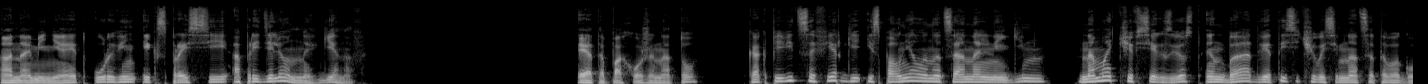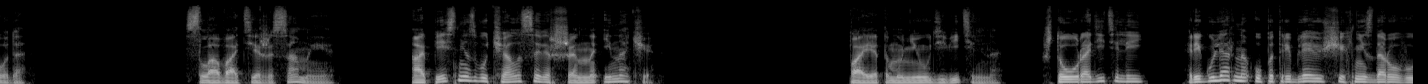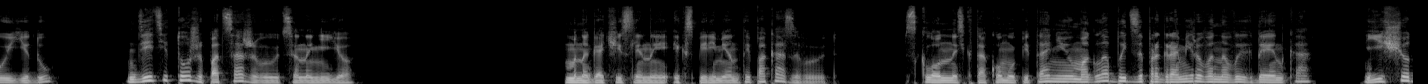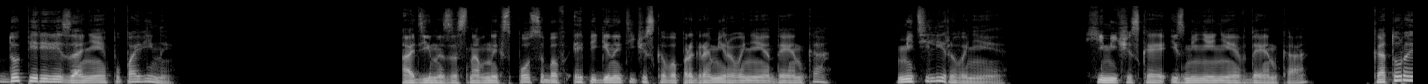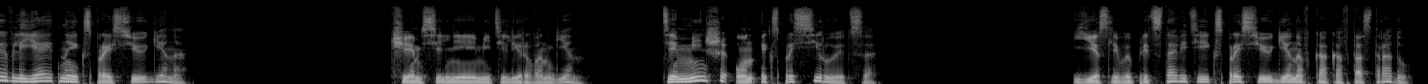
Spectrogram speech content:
Она меняет уровень экспрессии определенных генов. Это похоже на то, как певица Ферги исполняла национальный гимн на матче всех звезд НБА 2018 года. Слова те же самые, а песня звучала совершенно иначе. Поэтому неудивительно, что у родителей, регулярно употребляющих нездоровую еду, дети тоже подсаживаются на нее. Многочисленные эксперименты показывают, склонность к такому питанию могла быть запрограммирована в их ДНК еще до перерезания пуповины. Один из основных способов эпигенетического программирования ДНК – метилирование, химическое изменение в ДНК, которое влияет на экспрессию гена. Чем сильнее метилирован ген, тем меньше он экспрессируется. Если вы представите экспрессию генов как автостраду,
